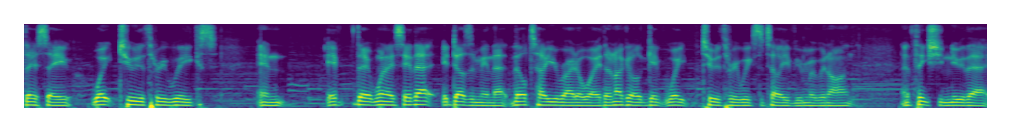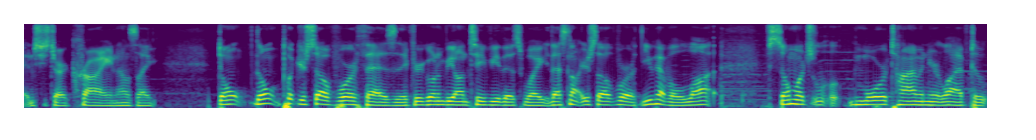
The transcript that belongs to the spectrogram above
they say wait two to three weeks. And if they when they say that, it doesn't mean that. They'll tell you right away. They're not gonna give wait two to three weeks to tell you if you're moving on. I think she knew that, and she started crying. I was like, don't don't put your self worth as if you're going to be on TV this way. That's not your self worth. You have a lot, so much more time in your life to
